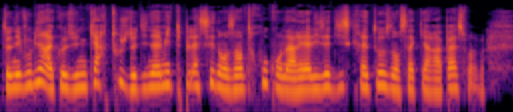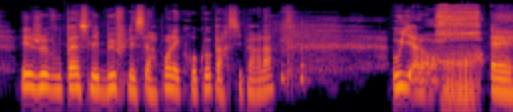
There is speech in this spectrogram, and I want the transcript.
tenez-vous bien, à cause d'une cartouche de dynamite placée dans un trou qu'on a réalisé discretos dans sa carapace. Et je vous passe les buffles, les serpents, les crocos par-ci par-là. Oui, alors, eh,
